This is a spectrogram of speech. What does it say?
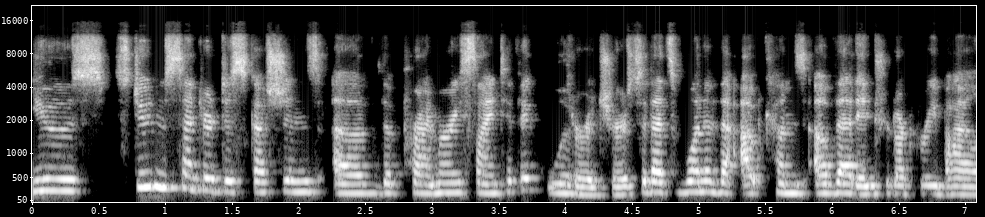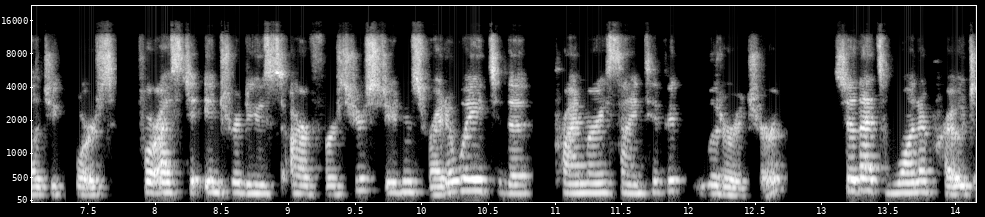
use student centered discussions of the primary scientific literature. So that's one of the outcomes of that introductory biology course for us to introduce our first year students right away to the primary scientific literature. So that's one approach.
